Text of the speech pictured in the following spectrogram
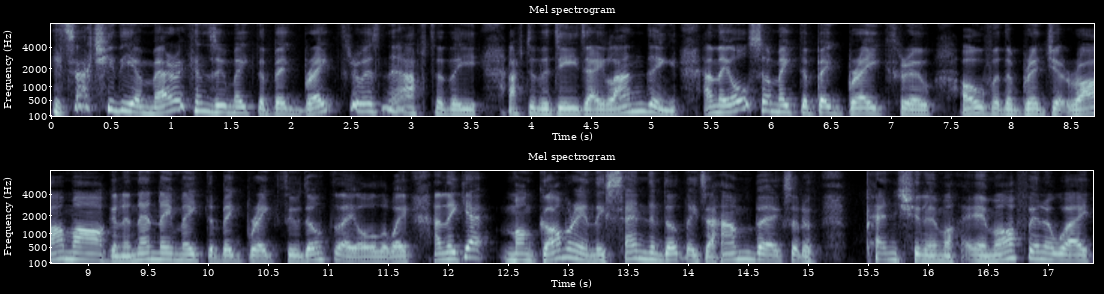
it's actually the Americans who make the big breakthrough, isn't it? After the after the D-Day landing, and they also make the big breakthrough over the bridge at Remagen, and then they make the big breakthrough, don't they, all the way? And they get Montgomery and they send him, don't they, to Hamburg, sort of pension him, him off in a way.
